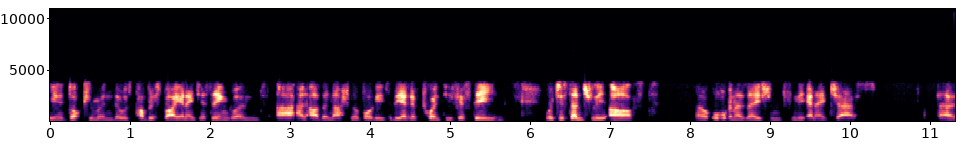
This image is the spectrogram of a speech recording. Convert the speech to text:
in a document that was published by NHS England uh, and other national bodies at the end of 2015, which essentially asked uh, organisations from the NHS uh,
